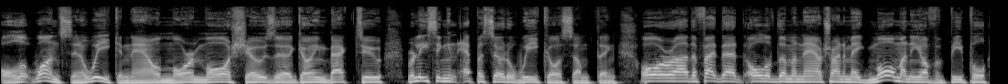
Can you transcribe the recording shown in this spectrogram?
all at once in a week, and now more and more shows are going back to releasing an episode a week or something. Or uh, the fact that all of them are now trying to make more money off of people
